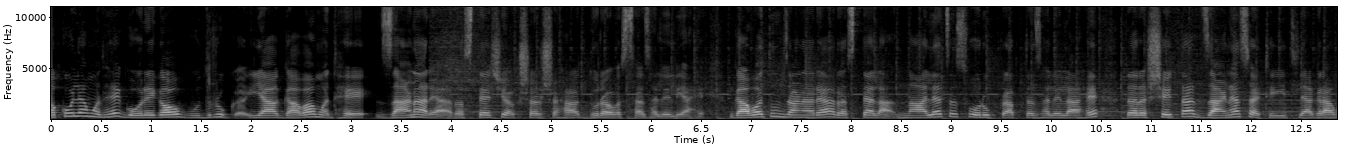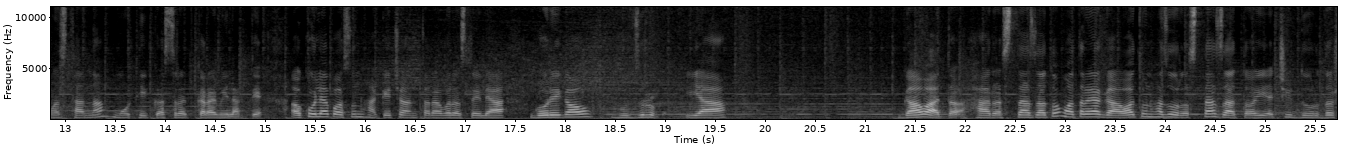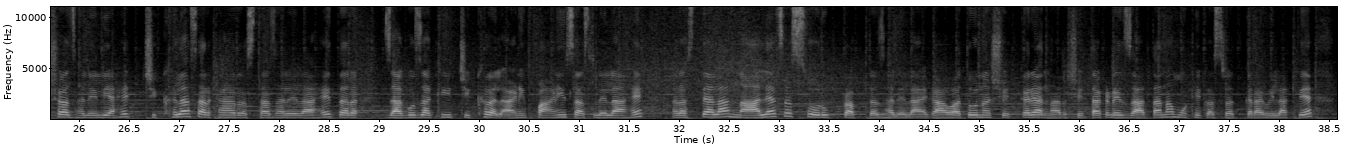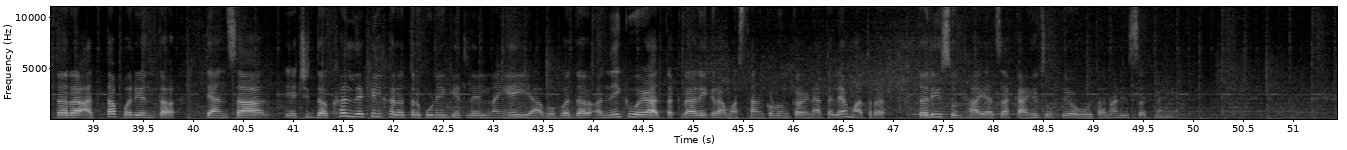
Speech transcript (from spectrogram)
अकोल्यामध्ये गोरेगाव बुद्रुक या गावामध्ये जाणाऱ्या रस्त्याची अक्षरशः दुरावस्था झालेली आहे. गावातून जाणाऱ्या रस्त्याला नाल्याचं स्वरूप प्राप्त झालेलं आहे. तर शेतात जाण्यासाठी इथल्या ग्रामस्थांना मोठी कसरत करावी लागते. अकोल्यापासून हाकेच्या अंतरावर असलेल्या गोरेगाव बुद्रुक या गावात हा रस्ता जातो. मात्र या गावातून हा जो रस्ता जातो याची दुर्दशा झालेली आहे. चिखलासारखा हा रस्ता झालेला आहे. तर जागोजागी चिखल आणि पाणी साचलेलं आहे. रस्त्याला नाल्याचं स्वरूप प्राप्त झालेलं आहे. गावातून शेतकऱ्यांना शेताकडे जाताना मोठी कसरत करावी लागते. तर आत्तापर्यंत त्यांचा याची दखल देखील खरं तर कुणी घेतलेली नाही आहे याबाबत अनेक वेळा तक्रारी ग्रामस्थांकडून करण्यात आल्या. मात्र तरीसुद्धा याचा काहीच उपयोग होताना दिसत नाही आहे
